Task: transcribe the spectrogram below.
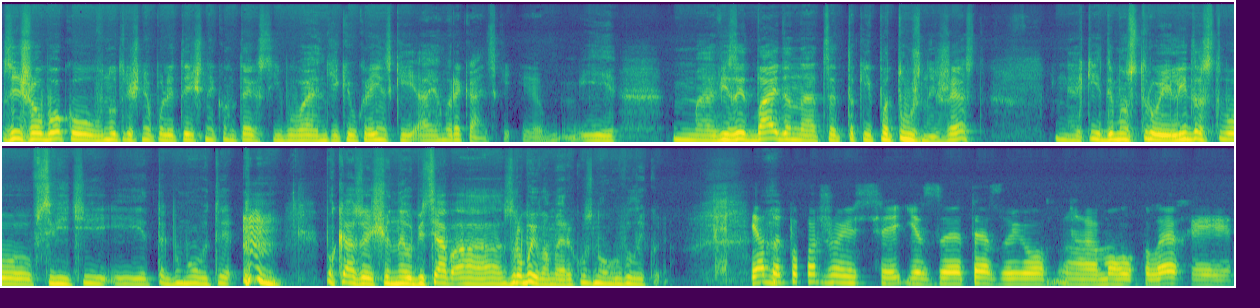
З іншого боку, внутрішньополітичний контекст і буває не тільки український, а й американський. І візит Байдена це такий потужний жест, який демонструє лідерство в світі і, так би мовити, показує, що не обіцяв, а зробив Америку знову великою. Я тут погоджуюсь із тезою е, мого колеги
